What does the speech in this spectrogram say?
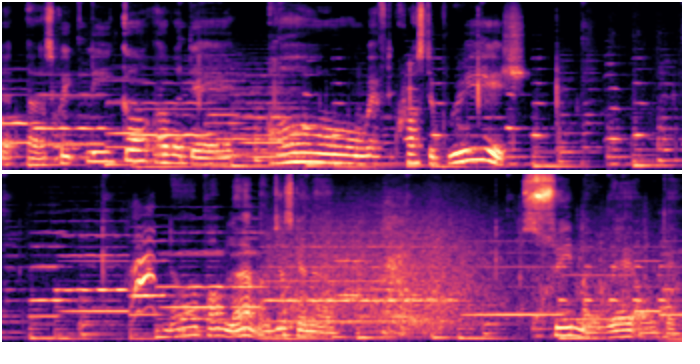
Let us quickly go over there. Oh, we have to cross the bridge. Problem, I'm just gonna swim my way over there.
